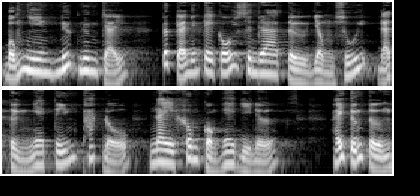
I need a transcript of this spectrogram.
Bỗng nhiên nước ngưng chảy, tất cả những cây cối sinh ra từ dòng suối đã từng nghe tiếng thác đổ, nay không còn nghe gì nữa. Hãy tưởng tượng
